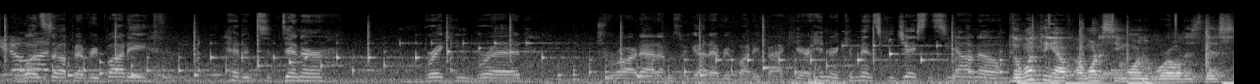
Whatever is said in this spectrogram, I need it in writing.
You know What's what? up, everybody? Headed to dinner, breaking bread. Gerard Adams, we got everybody back here. Henry Kaminsky, Jason Ciano. The one thing I, I want to see more in the world is this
